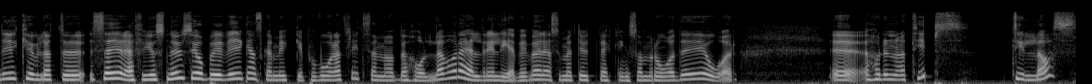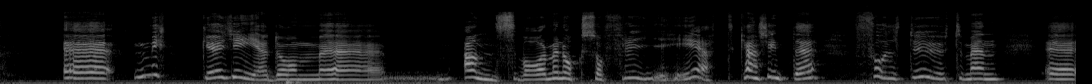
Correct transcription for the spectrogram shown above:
Det är kul att du säger det, för just nu så jobbar vi ganska mycket på vårt fritidshem med att behålla våra äldre elever. Vi har det som ett utvecklingsområde i år. Eh, har du några tips till oss? Eh, mycket ger dem eh, ansvar men också frihet. Kanske inte fullt ut men eh,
